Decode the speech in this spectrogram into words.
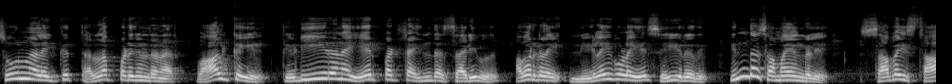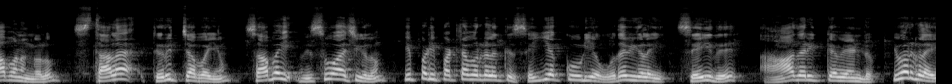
சூழ்நிலைக்கு தள்ளப்படுகின்றனர். வாழ்க்கையில் திடீரென ஏற்பட்ட இந்த சரிவு அவர்களை நிலைகுலைய செய்கிறது. இந்த சமயங்களில் சபை ஸ்தாபனங்களும் ஸ்தல திருச்சபையும் சபை விசுவாசிகளும் இப்படிப்பட்டவர்களுக்கு செய்யக்கூடிய உதவிகளை செய்து ஆதரிக்க வேண்டும். இவர்களை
